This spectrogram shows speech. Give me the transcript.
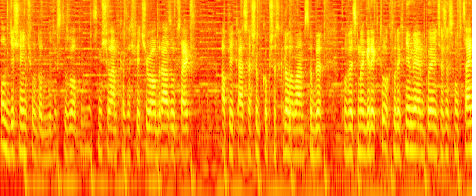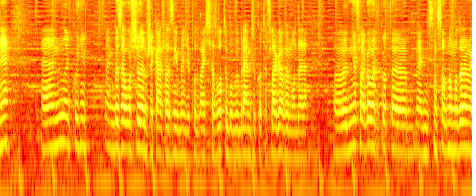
od 10 do 20 zł, więc mi się lampka zaświeciła od razu, ceks, aplikacja, szybko przeskrolowałem sobie powiedzmy gry, o których nie miałem pojęcia, że są w cenie. No i później jakby założyłem, że każda z nich będzie po 20 zł, bo wybrałem tylko te flagowe modele. E, Nie flagowe, tylko te jakby sensowne modele na,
